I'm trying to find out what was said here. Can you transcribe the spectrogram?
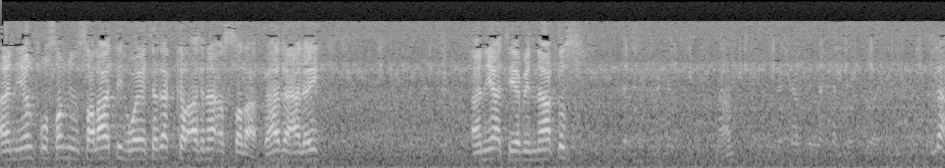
أن ينقص من صلاته ويتذكر أثناء الصلاة. فهذا عليه أن يأتي بالناقص. نعم. لا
